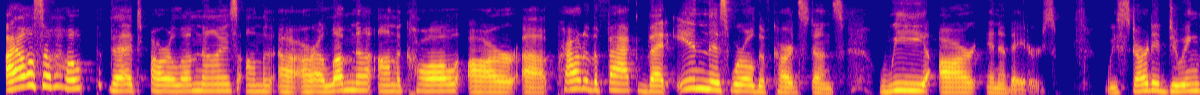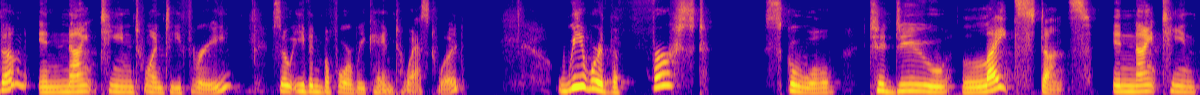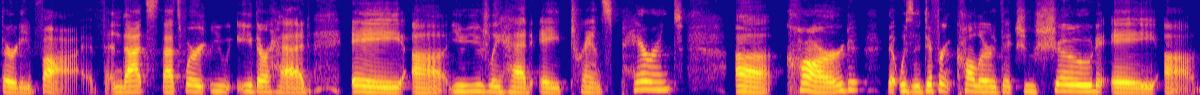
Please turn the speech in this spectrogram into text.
I also hope that our alumni on the uh, our alumna on the call are uh, proud of the fact that in this world of card stunts, we are innovators. We started doing them in 1923, so even before we came to Westwood. We were the first school to do light stunts in 1935 and that's that's where you either had a uh, you usually had a transparent uh, card that was a different color that you showed a uh,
